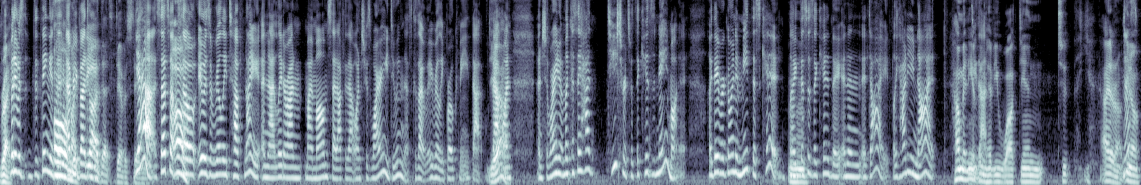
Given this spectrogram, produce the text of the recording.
Right. But it was the thing is oh that everybody. my God, that's devastating. Yeah, so that's what. Oh. So it was a really tough night, and I, later on, my mom said after that one, she was, "Why are you doing this?" Because it really broke me that Yeah. that one, and she, "Why are you doing?" I'm like, "Because they had T-shirts with the kid's name on it, like they were going to meet this kid. Like Mm-hmm. this is a kid, they and then it died. Like how do you not? How many of them that. have you walked in to? I don't know. Yes. You know,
